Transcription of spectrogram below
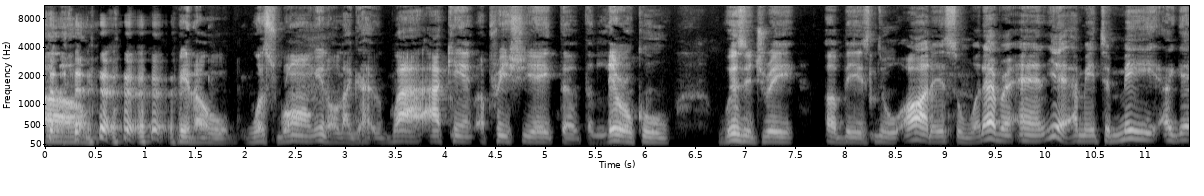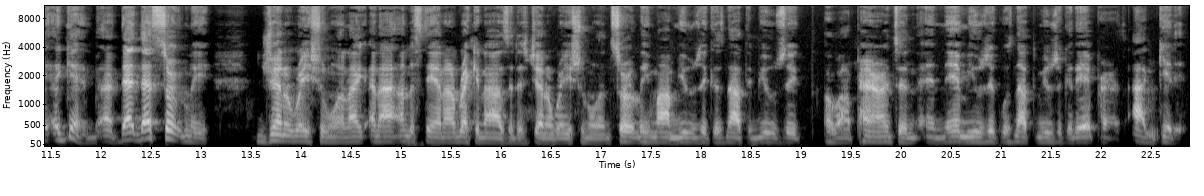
Um, you know what's wrong. You know, like uh, why I can't appreciate the the lyrical wizardry of these new artists or whatever. And yeah, I mean, to me, again, again, uh, that that's certainly generational, and I and I understand, I recognize it as generational, and certainly my music is not the music of our parents, and and their music was not the music of their parents. I get it,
